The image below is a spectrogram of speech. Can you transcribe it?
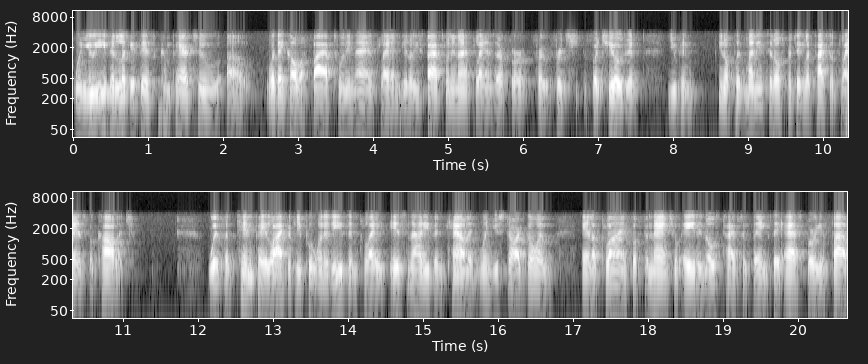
when you even look at this compared to uh, what they call a 529 plan. You know, these 529 plans are for for for for children. You can you know put money into those particular types of plans for college with a 10 pay life, if you put one of these in play, it's not even counted when you start going and applying for financial aid and those types of things. They ask for your five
